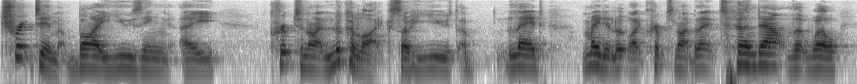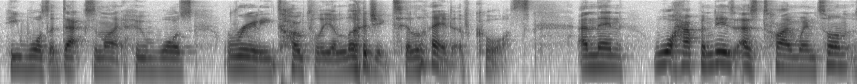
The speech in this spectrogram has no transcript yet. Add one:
tricked him by using a kryptonite look-alike. So he used a lead, made it look like kryptonite, but then it turned out that, well, he was a Daxamite who was really totally allergic to lead, of course. And then what happened is, as time went on,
